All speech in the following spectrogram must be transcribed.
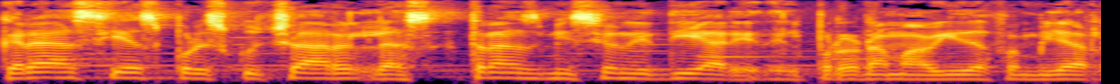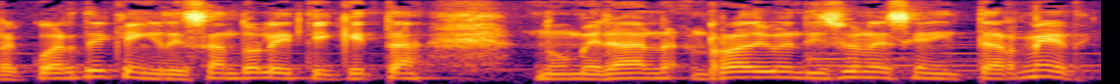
Gracias por escuchar las transmisiones diarias del programa Vida Familiar. Recuerde que ingresando la etiqueta numeral Radio Bendiciones en Internet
